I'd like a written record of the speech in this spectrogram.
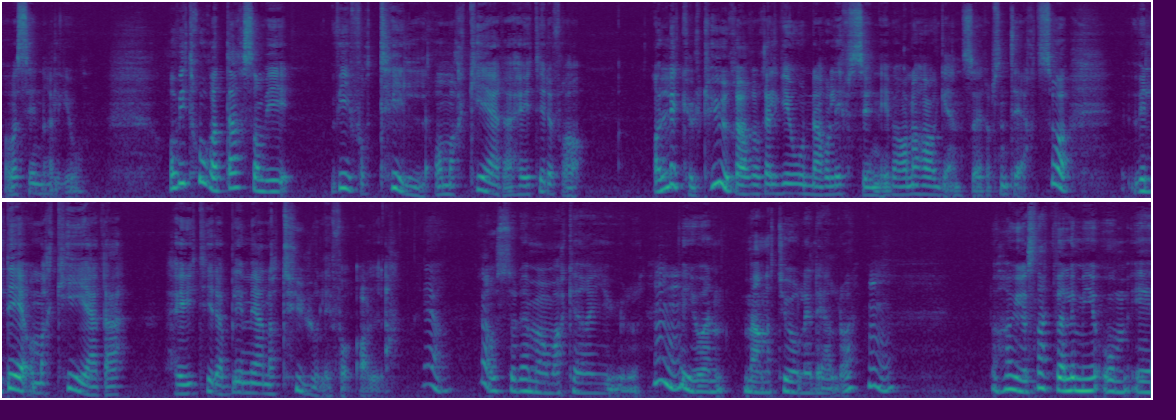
over sin religion. Og vi tror at dersom vi, vi får til å markere høytider fra alle kulturer og religioner og livssyn i barnehagen som er representert, så vil det å markere høytider bli mer naturlig for alle. Ja. Også det med å markere julen. Det er jo en mer naturlig del, da. Da har vi jo snakket veldig mye om i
